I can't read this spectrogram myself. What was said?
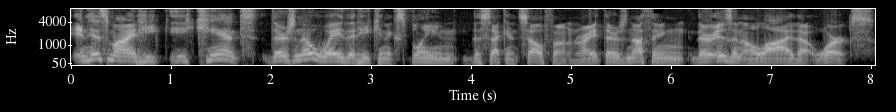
in his mind he he can't. There's no way that he can explain the second cell phone, right? There's nothing. There isn't a lie that works,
